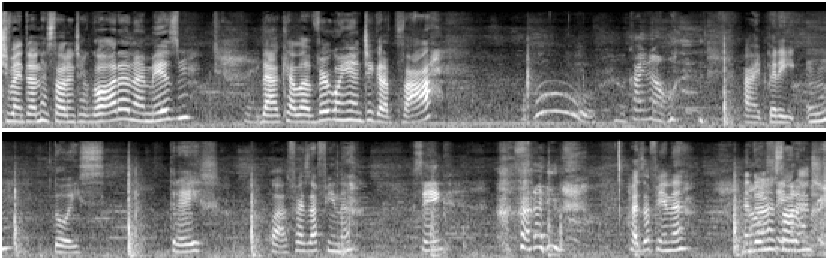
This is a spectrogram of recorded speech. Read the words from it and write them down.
Gente vai entrar no restaurante agora, não é mesmo? Dá aquela vergonha de gravar. Uhul. Não cai não. Ai, peraí. Um, dois, três, quatro. Faz a fina. Cinco. Faz a fina. Entrou no restaurante.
